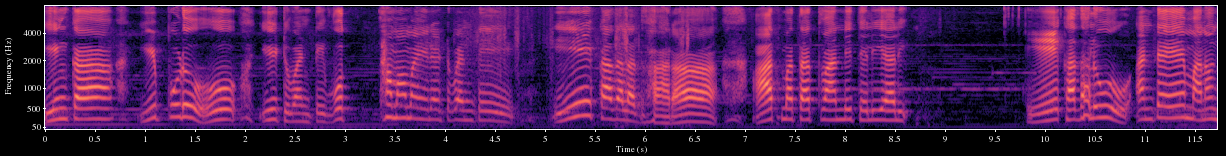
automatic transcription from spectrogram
ఇంకా ఇప్పుడు ఇటువంటి ఉత్తమమైనటువంటి ఈ కథల ద్వారా ఆత్మతత్వాన్ని తెలియాలి? ఏ కథలు అంటే మనం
